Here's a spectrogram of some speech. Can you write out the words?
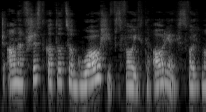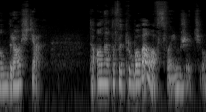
czy ona wszystko to, co głosi w swoich teoriach, w swoich mądrościach, to ona to wypróbowała w swoim życiu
